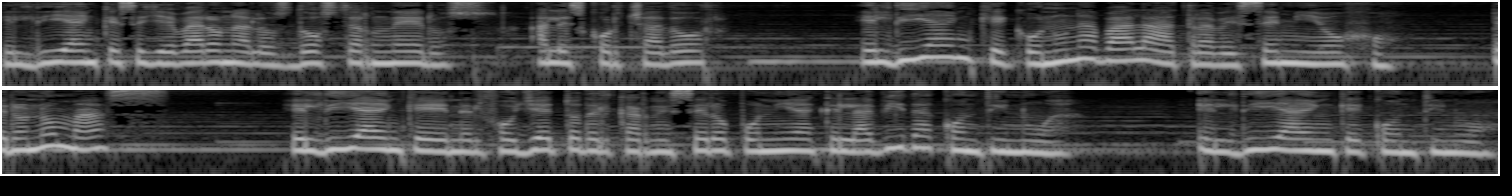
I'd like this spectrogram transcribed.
el día en que se llevaron a los dos terneros, al escorchador, el día en que con una bala atravesé mi ojo, pero no más, el día en que en el folleto del carnicero ponía que la vida continúa, el día en que continuó.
